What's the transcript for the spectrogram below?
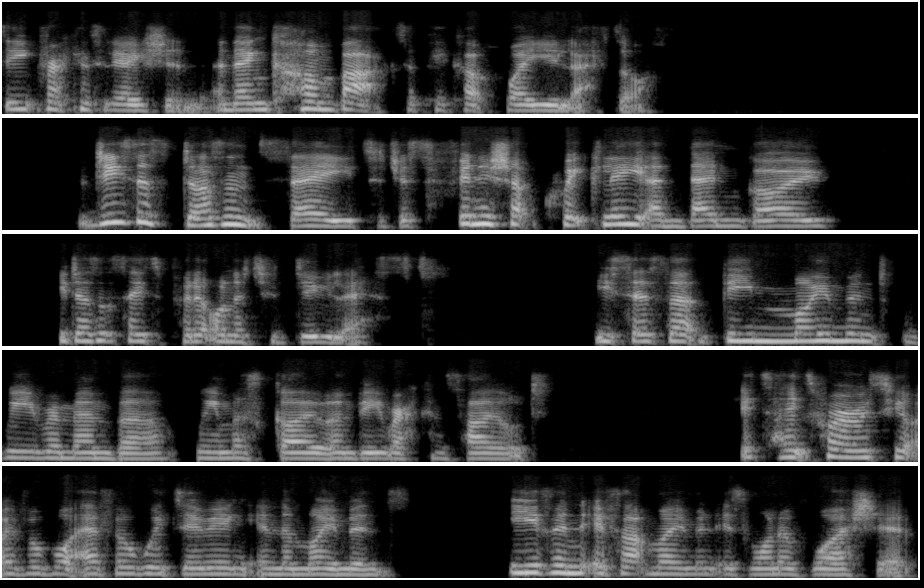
seek reconciliation, and then come back to pick up where you left off. Jesus doesn't say to just finish up quickly and then go. He doesn't say to put it on a to do list. He says that the moment we remember, we must go and be reconciled. It takes priority over whatever we're doing in the moment, even if that moment is one of worship,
